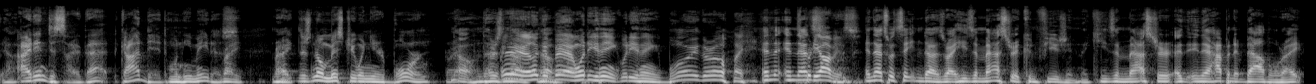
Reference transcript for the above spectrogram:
Yeah. I didn't decide that. God did when He made us. Right, right. There's no mystery when you're born. Right? No, there's hey, not, look no. at Ben. What do you think? What do you think, boy, girl? Like, and and that's pretty obvious. And that's what Satan does, right? He's a master at confusion. Like he's a master, and it happened at Babel, right?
